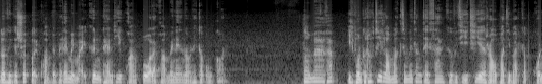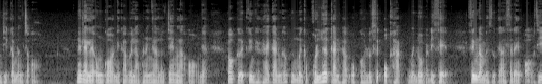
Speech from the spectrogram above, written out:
รวมถึงจะช่วยเปิดความเป็นไปได้ใหม่ ๆ ขึ้นแทนที่ความกลัวและความไม่แน่นอนให้กับองค์กร ต่อมาครับ อีกผลกระทบที่เรามักจะไม่ตั้งใจสร้างคือวิธีที่เราปฏิบัติกับคนที่กำลังจะออก ในหลาย ๆ องค์กรนะครับเวลาพนักงานเราแจ้งลาออกเนี่ย ก็เกิดขึ้นคล้ายๆกันก็คือเหมือนกับคนเลิกกันครับองค์กรรู้สึกอกหักเหมือนโดนปฏิเสธ ซึ่งนำไปสู่การแสดงออกที่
